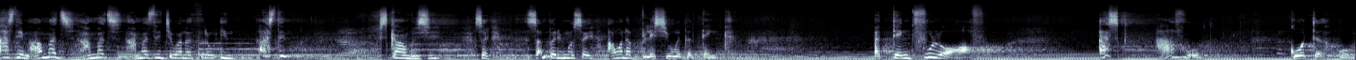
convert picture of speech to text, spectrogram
Ask them how much, how much, how much did you want to throw in? Ask them. It's you see. So somebody must say, I want to bless you with a tank. A tank full. Ask half or quarter or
